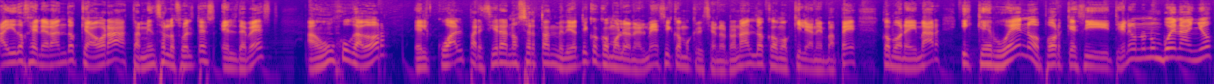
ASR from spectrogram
ha ido generando que ahora también se lo sueltes el de Best a un jugador el cual pareciera no ser tan mediático como Leonel Messi, como Cristiano Ronaldo, como Kylian Mbappé, como Neymar. Y qué bueno, porque si tienen un, un buen año,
